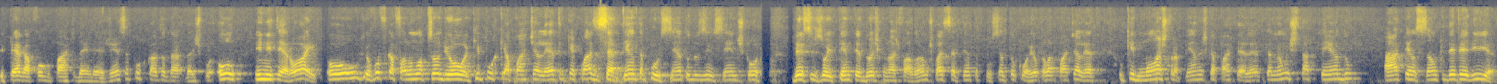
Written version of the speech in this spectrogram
e pega fogo parte da emergência por causa da, da explosão. Ou em Niterói, ou eu vou ficar falando uma opção de ou aqui, porque a parte elétrica é quase 70% dos incêndios desses 82 que nós falamos, quase 70% ocorreu pela parte elétrica o que mostra apenas que a parte elétrica não está tendo a atenção que deveria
